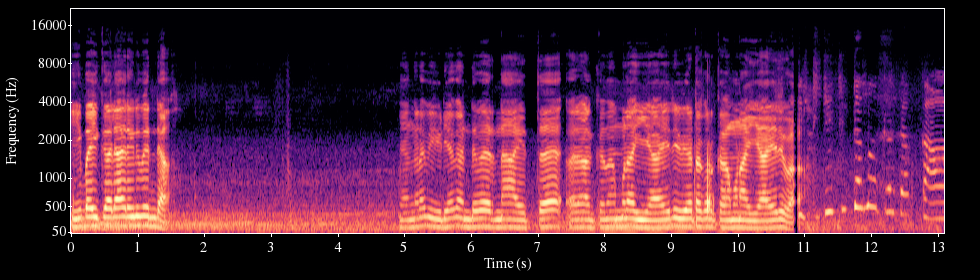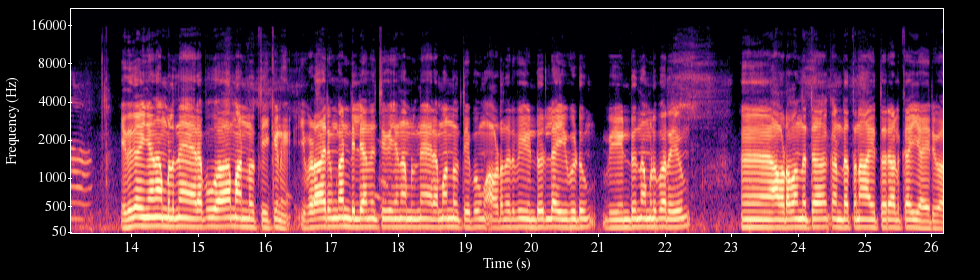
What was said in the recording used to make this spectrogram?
ഈ ബൈക്കാല ആരെങ്കിലും വരണ്ട? ഞങ്ങളുടെ വീഡിയോ കണ്ടു വരുന്ന ആദ്യത്തെ ഒരാൾക്ക് നമ്മൾ അയ്യായിരം രൂപയായിട്ടാ കൊടുക്കാൻ പോണ അയ്യായിരം രൂപ. ഇത് കഴിഞ്ഞാൽ നമ്മൾ നേരെ പോവാ മണ്ണുത്തിക്കാണ്. ഇവിടെ ആരും കണ്ടില്ല എന്ന് വെച്ച് കഴിഞ്ഞാൽ നമ്മൾ നേരെ മണ്ണുത്തി പോവും. അവിടെ നിന്ന് വീണ്ടും ഒരു ലൈവ് ഇടും. വീണ്ടും നമ്മൾ പറയും "ഏ, അവിടെ വന്നിട്ട് കണ്ടെത്തണ ആദ്യത്തെ ഒരാൾക്ക് അയ്യായിരം രൂപ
